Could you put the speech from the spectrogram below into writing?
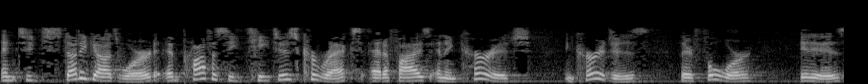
and to study God's Word. And prophecy teaches, corrects, edifies, and encourage, encourages. Therefore, it is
